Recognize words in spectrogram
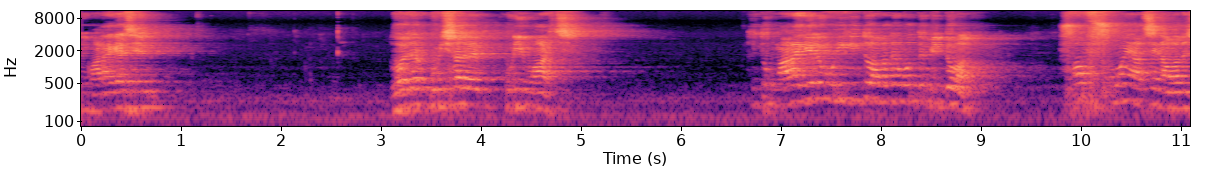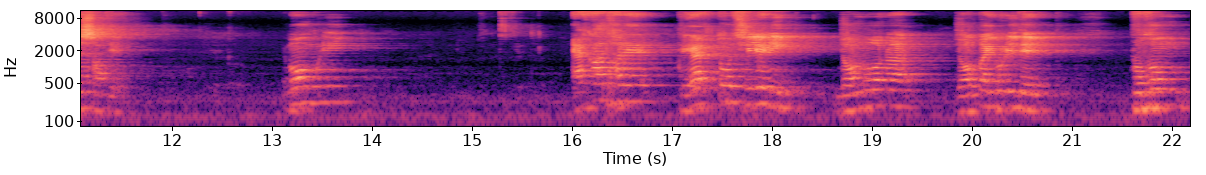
উনি মারা গেছেন দু হাজার কুড়ি সালের কুড়ি মার্চ। কিন্তু মারা গেলেও উনি কিন্তু আমাদের মধ্যে বিদ্যমান। সব সময় আছেন আমাদের সাথে। এবং উনি একাধারে প্লেয়ার তো ছিলেনই জন্ম জলপাইগুড়িতে। প্রথম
